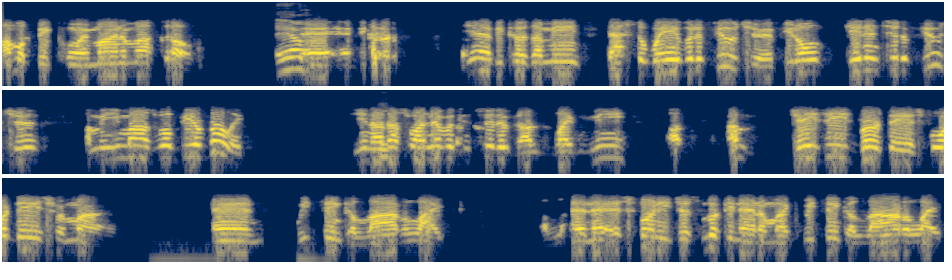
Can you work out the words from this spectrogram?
I'm a Bitcoin miner myself. Hey, And, and because, yeah, because I mean that's the wave of the future. If you don't get into the future, I mean you might as well be a relic. You know that's why I never considered uh, like me. Uh, I'm Jay Z's birthday is four days from mine, and we think a lot alike. And it's funny just looking at him like we think a lot alike.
